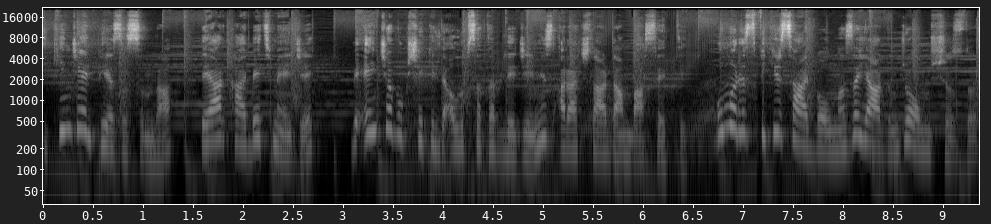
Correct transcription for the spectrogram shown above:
ikinci el piyasasında değer kaybetmeyecek ve en çabuk şekilde alıp satabileceğiniz araçlardan bahsettik. Umarız fikir sahibi olmanıza yardımcı olmuşuzdur.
